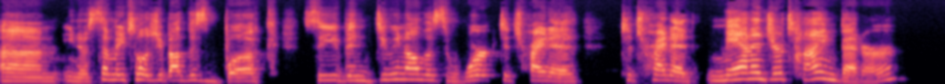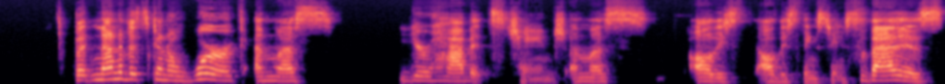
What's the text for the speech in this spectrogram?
Um, you know somebody told you about this book. So you've been doing all this work to try to to try to manage your time better. But none of it's going to work unless your habits change unless all these all these things change so that is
